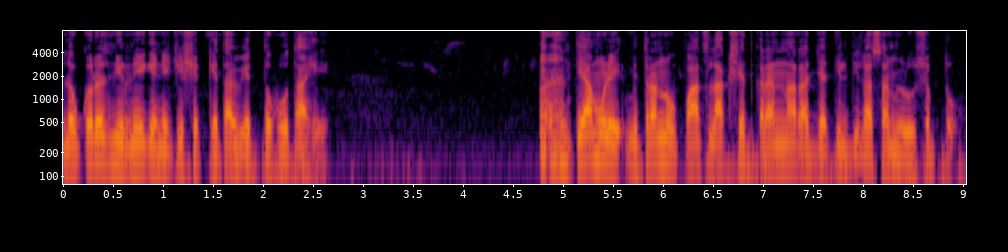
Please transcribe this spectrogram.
लवकरच निर्णय घेण्याची शक्यता व्यक्त होत आहे. त्यामुळे मित्रांनो पाच लाख शेतकऱ्यांना राज्यातील दिलासा मिळू शकतो.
